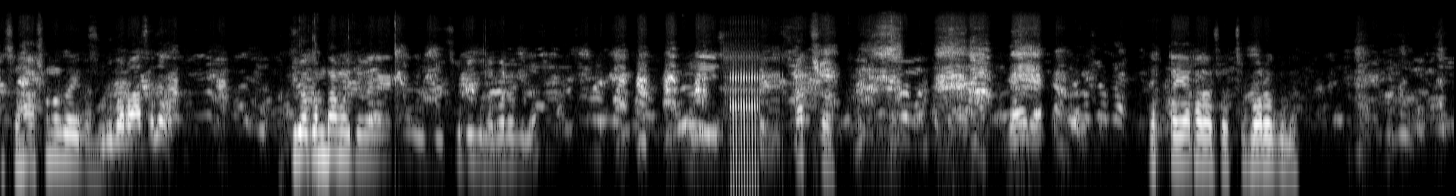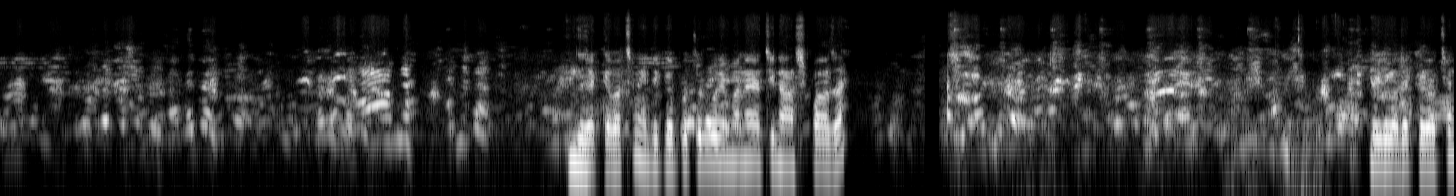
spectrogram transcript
আচ্ছা হাঁস অনুযায়ী দাম। ছোট বড় আছে না? কীরকম দাম হইতে পারে? ছোটগুলো বড়গুলো সাতশো একটাই আঠারোশো হচ্ছে বড়গুলো দেখতে পাচ্ছেন, এদিকে প্রচুর পরিমাণে চীনা হাঁস পাওয়া যায়। এগুলো দেখতে পাচ্ছেন,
